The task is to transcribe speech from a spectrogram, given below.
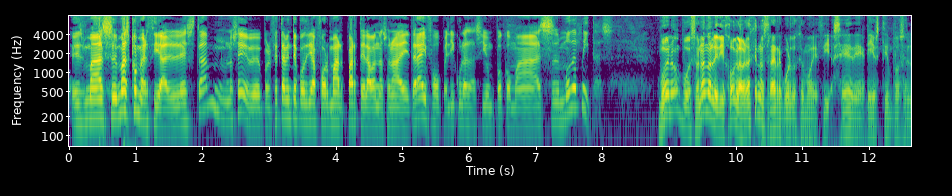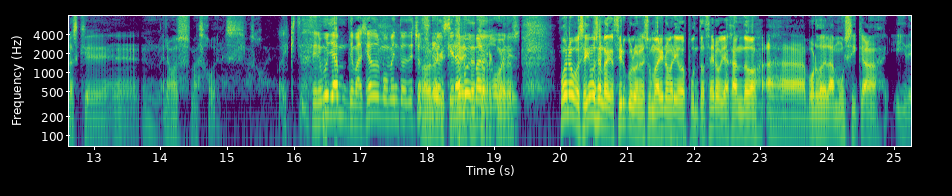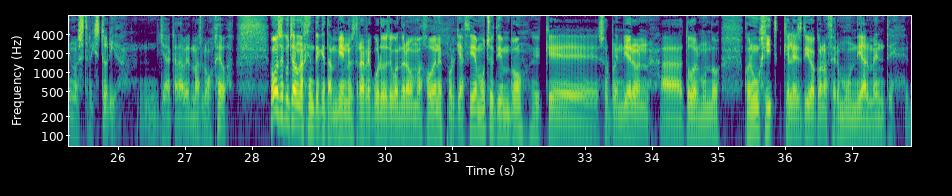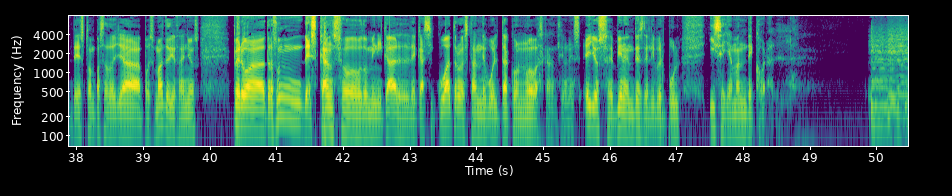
Es más, más comercial. Esta, no sé, perfectamente podría formar parte de la banda sonora de Drive o películas así un poco más modernitas. Bueno, pues sonando Lady Hawk, la verdad es que nos trae recuerdos, como decías, ¿eh? de aquellos tiempos en los que eh, éramos más jóvenes. Más jóvenes. Es que te- tenemos ya demasiados momentos, de hecho, en los que que sí, éramos más recuerdos. Bueno, pues seguimos en Radio Círculo, en el submarino Mario 2.0, viajando a bordo de la música y de nuestra historia, ya cada vez más longeva. Vamos a escuchar a una gente que también nos trae recuerdos de cuando éramos más jóvenes, porque hacía mucho tiempo eh, que sorprendieron a todo el mundo con un hit que les dio a conocer mundialmente. De esto han pasado ya pues más de 10 años, pero ah, tras un descanso dominical de casi cuatro, están de vuelta con nuevas canciones. Ellos eh, vienen desde Liverpool y se llaman The Coral. thank you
